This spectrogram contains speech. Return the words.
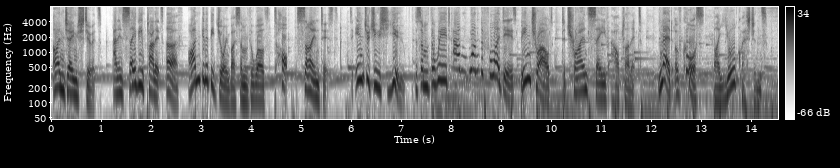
I'm James Stewart, and in Saving Planet Earth, I'm going to be joined by some of the world's top scientists to introduce you to some of the weird and wonderful ideas being trialled to try and save our planet. Led, of course, by your questions.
